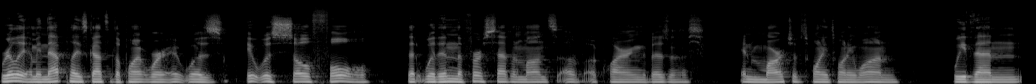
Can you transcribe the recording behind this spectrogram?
really, I mean, that place got to the point where it was it was so full that within the first seven months of acquiring the business in March of 2021, we then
